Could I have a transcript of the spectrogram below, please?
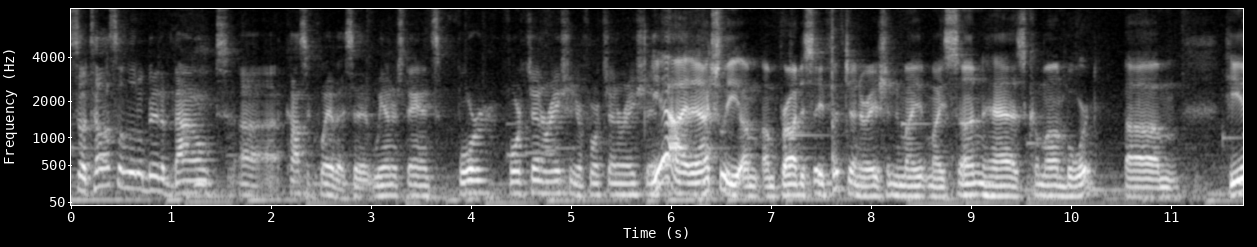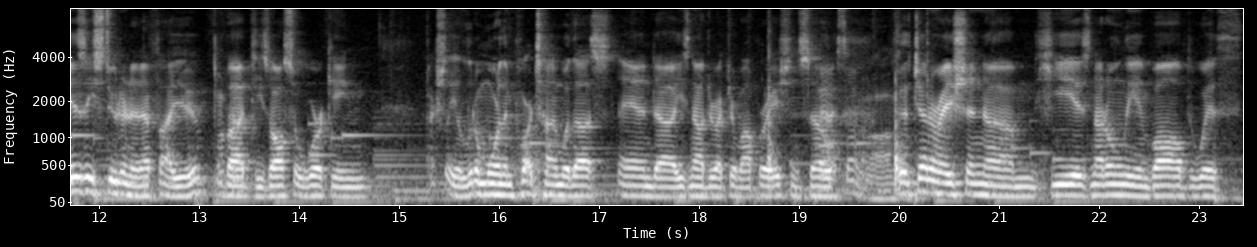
So tell us a little bit about uh, Casa Cuevas. Uh, we understand it's four, fourth generation, your fourth generation. Yeah, and actually, I'm, I'm proud to say fifth generation. My, my son has come on board. Um, he is a student at FIU, but he's also working actually a little more than part time with us, and uh, he's now director of operations. So, Yeah, I saw that. fifth generation, um, he is not only involved with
